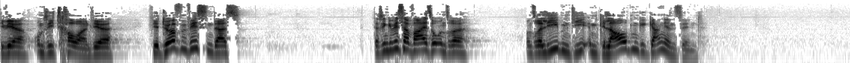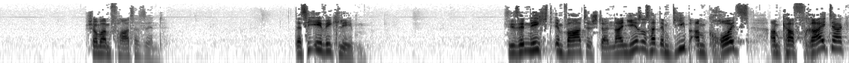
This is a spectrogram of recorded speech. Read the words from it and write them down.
die wir um sie trauern, wir, wir dürfen wissen, dass, dass in gewisser Weise unsere unsere Lieben, die im Glauben gegangen sind, schon beim Vater sind. Dass sie ewig leben. Sie sind nicht im Wartestand. Nein, Jesus hat dem Dieb am Kreuz am Karfreitag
